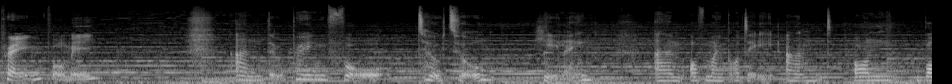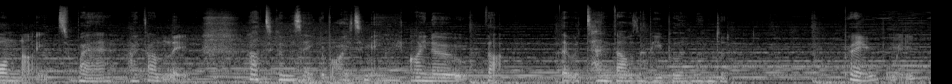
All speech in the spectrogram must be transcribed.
praying for me and they were praying for total healing um, of my body. And on one night where my family had to come and say goodbye to me, I know that there were 10,000 people in London praying for me.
